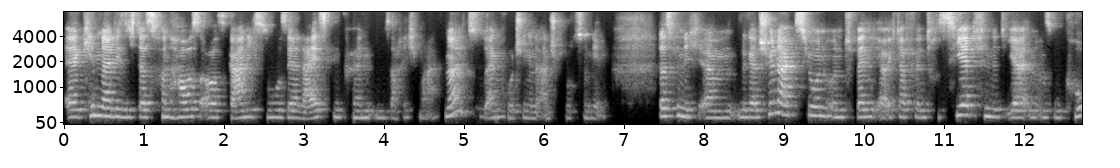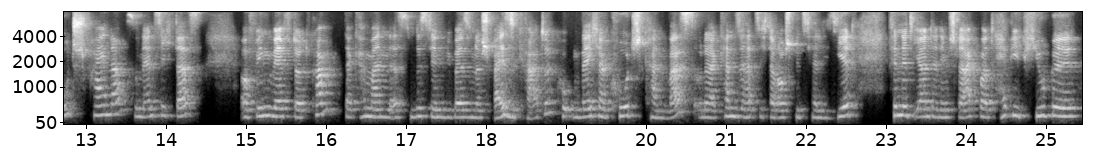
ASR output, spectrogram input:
äh, Kinder, die sich das von Haus aus gar nicht so sehr leisten könnten, sag ich mal, ne, ein Coaching in Anspruch zu nehmen. Das finde ich ähm, eine ganz schöne Aktion und wenn ihr euch dafür interessiert, findet ihr in unserem Coach Finder, so nennt sich das, auf wingwave.com. Da kann man es ein bisschen wie bei so einer Speisekarte gucken, welcher Coach kann was oder kann, hat sich darauf spezialisiert. Findet ihr unter dem Schlagwort Happy Pupil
